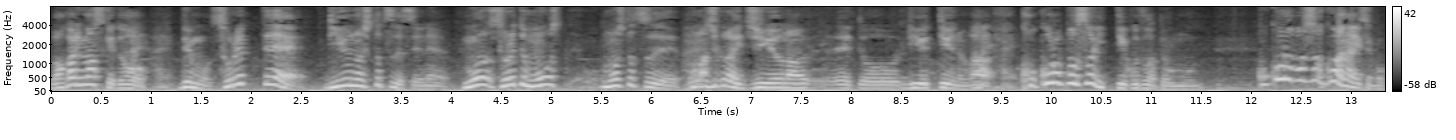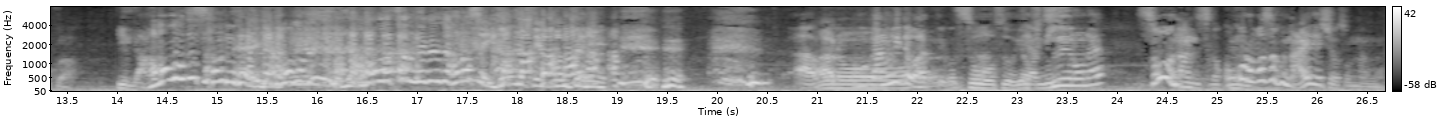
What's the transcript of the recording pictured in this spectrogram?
わかりますけど、はいはい。でもそれって理由の一つですよね。もう、それともう、もう一つ同じぐらい重要な、えっ、と、理由っていうのが、はいはい。心細いっていうことだと思う。心細くはないですよ僕は。いや、山本さんね、山本、山本さんレベルで話しちゃいかんですよ、本当に。あ他の人はっていうことそうそう、いや、普み通のね、そうなんですか？心細くないでしょ、そんなも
